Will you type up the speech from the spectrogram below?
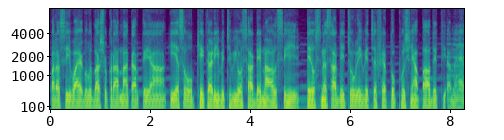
ਪਰ ਅਸੀਂ ਵਾਹਿਗੁਰੂ ਦਾ ਸ਼ੁਕਰਾਨਾ ਕਰਦੇ ਹਾਂ ਕਿ ਇਸ ਔਖੀ ਘੜੀ ਵਿੱਚ ਵੀ ਉਹ ਸਾਡੇ ਨਾਲ ਸੀ ਤੇ ਉਸਨੇ ਸਾਡੀ ਚੋਲੀ ਵਿੱਚ ਫਿਰ ਤੋਂ ਖੁਸ਼ੀਆਂ ਪਾ ਦਿੱਤੀਆਂ ਨੇ।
